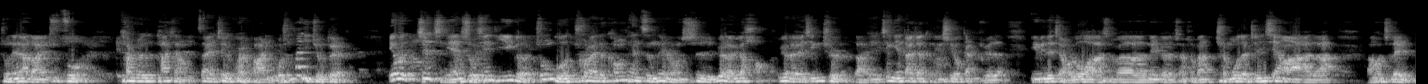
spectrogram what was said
竹内亮导演去做。他说他想在这块发力，我说那你就对了。因为这几年，首先第一个，中国出来的 content 内容是越来越好了，越来越精致了，对吧？今年大家肯定是有感觉的，《隐秘的角落》啊，什么那个叫什么《沉默的真相》啊，对吧？然后之类的。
